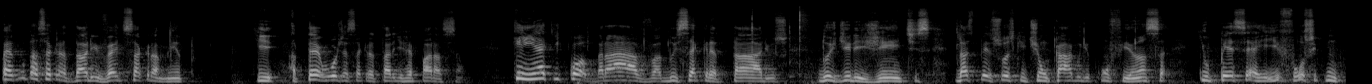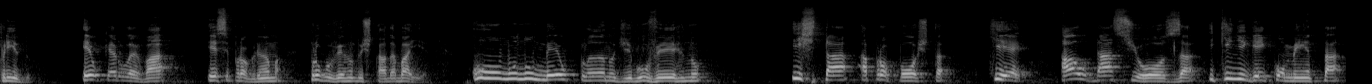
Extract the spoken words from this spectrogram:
Pergunta à secretária Ivete Sacramento, que até hoje é secretária de reparação. Quem é que cobrava dos secretários, dos dirigentes, das pessoas que tinham cargo de confiança que o PCRI fosse cumprido? Eu quero levar esse programa para o governo do estado da Bahia como no meu plano de governo está a proposta que é audaciosa e que ninguém comenta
